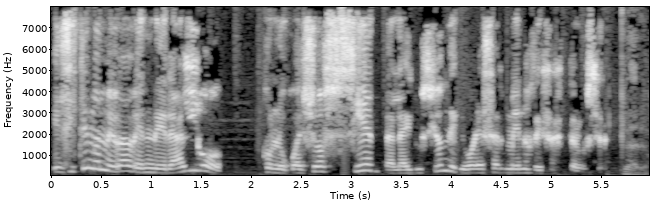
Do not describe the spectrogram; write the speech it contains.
el sistema me va a vender algo con lo cual yo sienta la ilusión de que voy a ser menos desastrosa. Claro.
